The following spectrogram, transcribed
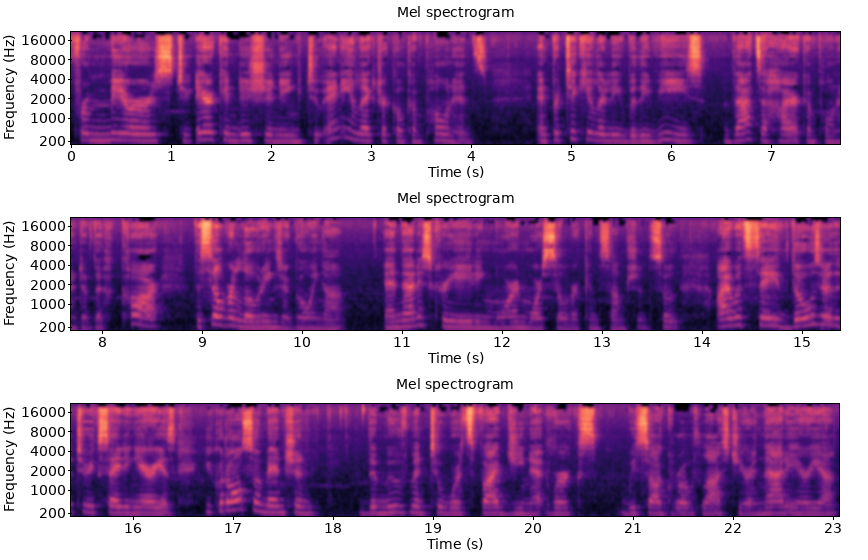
From mirrors to air conditioning to any electrical components, and particularly with EVs, that's a higher component of the car, the silver loadings are going up. And that is creating more and more silver consumption. So I would say those are the two exciting areas. You could also mention the movement towards 5G networks. We saw growth last year in that area.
